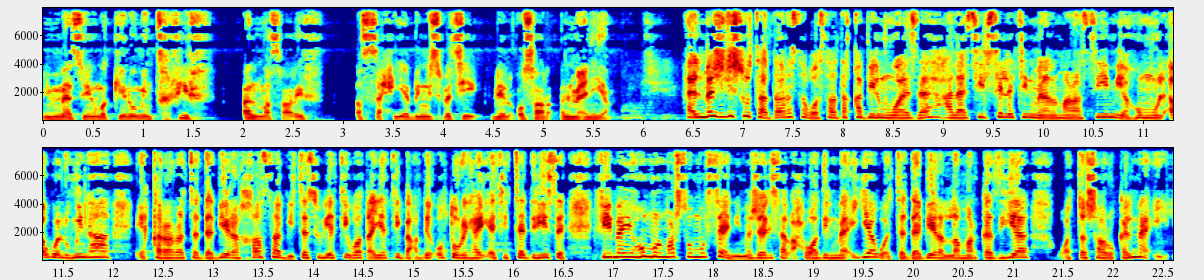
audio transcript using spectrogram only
مما سيمكن من تخفيف المصاريف الصحية بالنسبة للأسر المعنية. المجلس تدارس وصادق بالموازاة على سلسلة من المراسيم يهم الأول منها إقرار تدابير خاصة بتسوية وضعية بعض أطر هيئة التدريس فيما يهم المرسوم الثاني مجالس الأحواض المائية والتدابير اللامركزية والتشارك المائي.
